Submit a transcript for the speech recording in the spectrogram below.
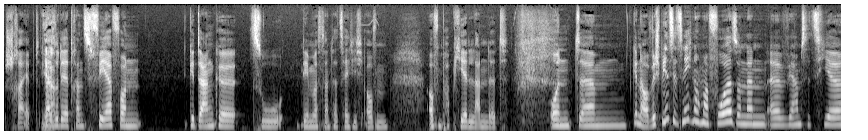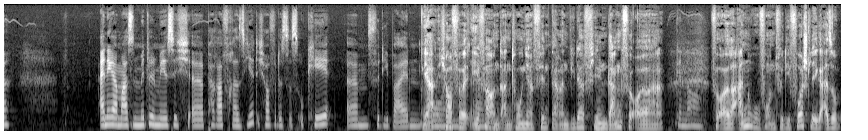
schreibt. Ja. Also der Transfer von Gedanke zu dem, was dann tatsächlich auf dem, auf dem Papier landet. Und ähm, genau, wir spielen es jetzt nicht nochmal vor, sondern äh, wir haben es jetzt hier einigermaßen mittelmäßig äh, paraphrasiert. Ich hoffe, das ist okay ähm, für die beiden. Ja, ich hoffe, Eva ähm, und Antonia finden daran wieder. Vielen Dank für, euer, Genau. für eure Anrufe und für die Vorschläge. Also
